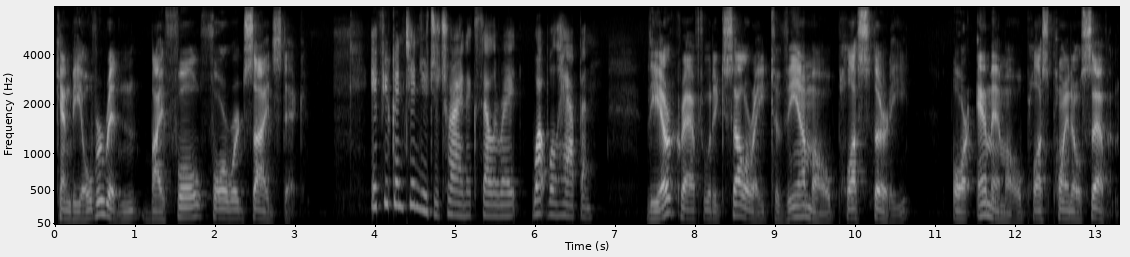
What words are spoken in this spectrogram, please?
can be overridden by full forward side stick. If you continue to try and accelerate, what will happen? the aircraft would accelerate to VMO plus 30 or MMO plus 0.07.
